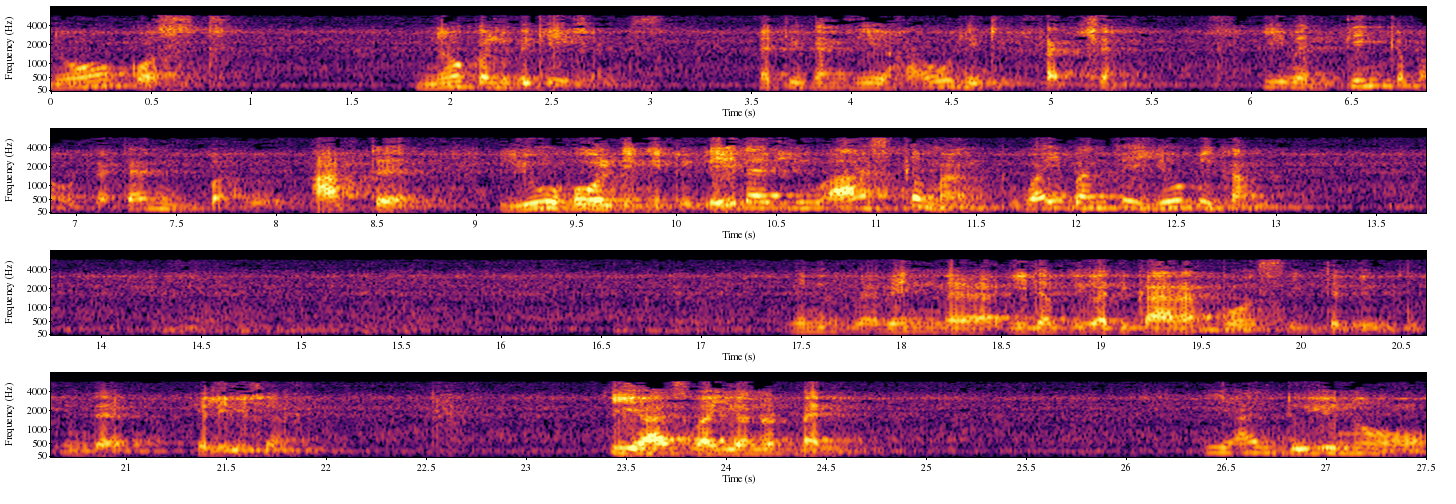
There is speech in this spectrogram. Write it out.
no cost, no qualifications. That you can see how little fraction. Even think about that. And after you holding into lay life, you ask a monk, why Bhante you become? When, when uh, E.W. Adhikaran was interviewed in the television, he asked why you are not married. He asked, do you know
